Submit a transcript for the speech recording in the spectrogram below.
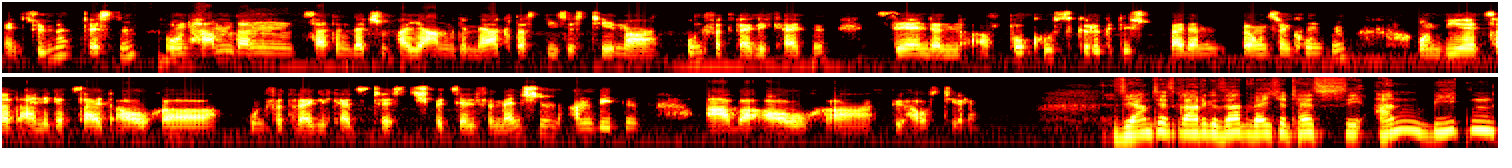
Enzyme testen und haben dann seit den letzten paar Jahren gemerkt, dass dieses Thema Unverträglichkeiten sehr in den Fokus gerückt ist bei, den, bei unseren Kunden und wir jetzt seit einiger Zeit auch äh, Unverträglichkeitstests speziell für Menschen anbieten, aber auch äh, für Haustiere. Sie haben es jetzt gerade gesagt, welche Tests Sie anbieten.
